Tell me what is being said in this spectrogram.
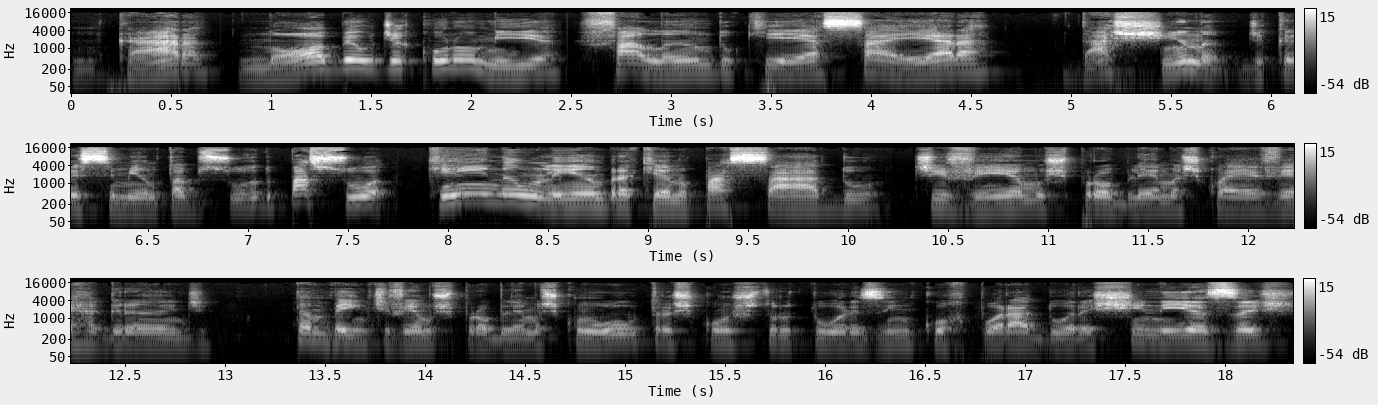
um cara Nobel de Economia falando que essa era da China de crescimento absurdo passou. Quem não lembra que ano passado tivemos problemas com a Evergrande, também tivemos problemas com outras construtoras e incorporadoras chinesas.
